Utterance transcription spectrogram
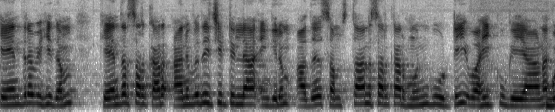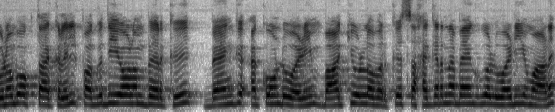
കേന്ദ്രവിഹിതം കേന്ദ്ര സർക്കാർ അനുവദിച്ചിട്ടില്ല എങ്കിലും അത് സംസ്ഥാന സർക്കാർ മുൻകൂട്ടി വഹിക്കുകയാണ്. ഗുണഭോക്താക്കളിൽ പകുതിയോളം പേർക്ക് ബാങ്ക് അക്കൗണ്ട് വഴിയും ബാക്കിയുള്ളവർക്ക് സഹകരണ ബാങ്കുകൾ വഴിയുമാണ്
